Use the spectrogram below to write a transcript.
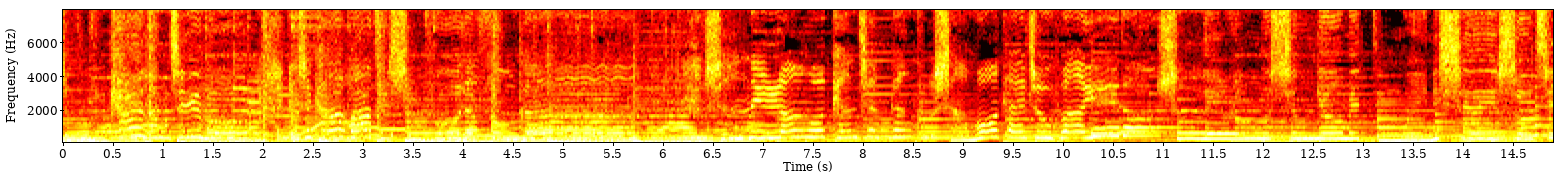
是米开朗基罗，用心刻画最幸福的风格。是你让我看见干枯沙漠开出花一朵，是你让我想要每天为你写一首情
